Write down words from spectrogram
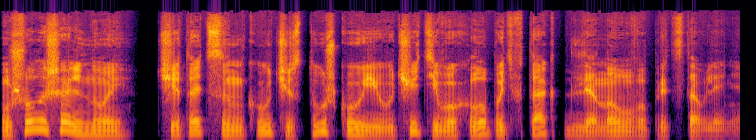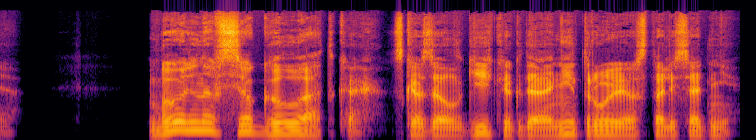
Ушел и шальной, читать сынку частушку и учить его хлопать в такт для нового представления. «Больно все гладко», — сказал Ги, когда они трое остались одни.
